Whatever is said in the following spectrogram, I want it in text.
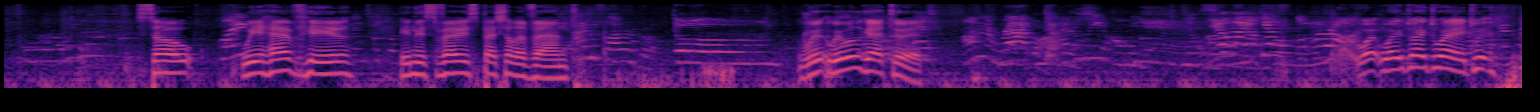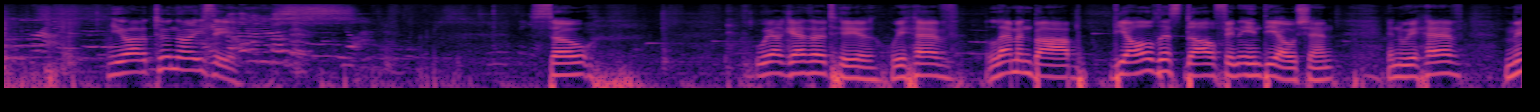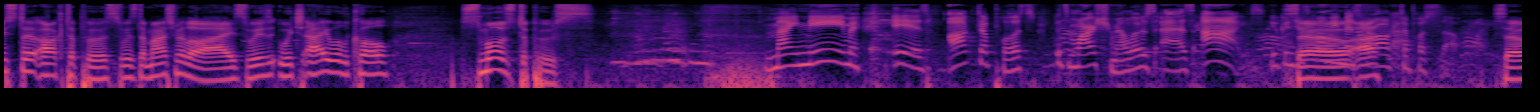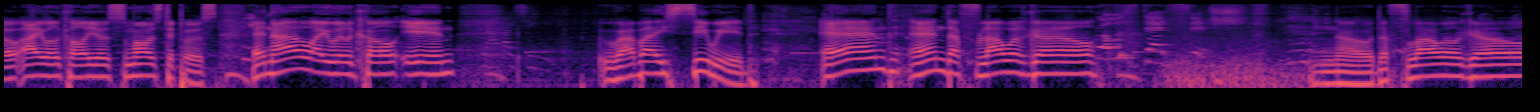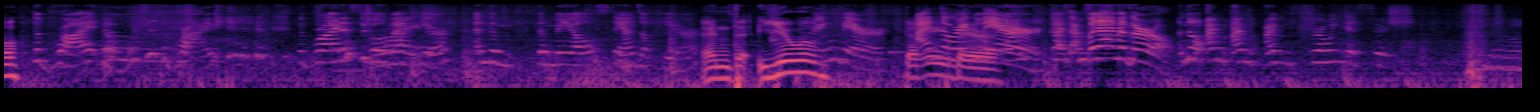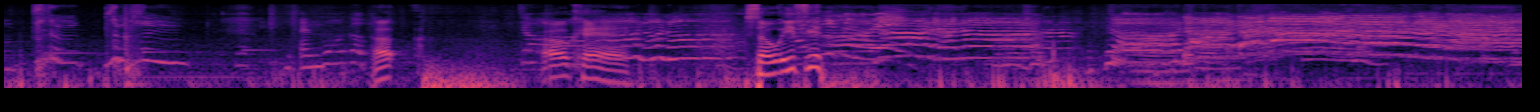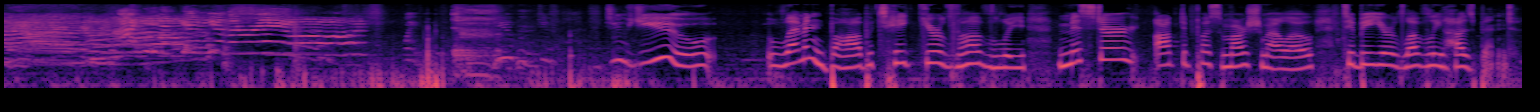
So we have here in this very special event. We, we will get to it. Wait, wait, wait, wait. You are too noisy. So, we are gathered here. We have Lemon Bob, the oldest dolphin in the ocean, and we have Mr. Octopus with the marshmallow eyes, with, which I will call Smoztopus. My name is Octopus with marshmallows as eyes. You can just call So, me Mr. uh, Octopus, though. So I will call you Smostipus. And now I will call in Rabbi Seaweed. And and the flower girl. Rose dead fish. No, the flower girl. The bride. No, which is the bride? the bride has to go back here, and the the male stands up here. And you will The Ring bearer. the I'm ring the ring bearer. bearer. Guys, I'm but I'm a girl. No, I'm I'm I'm throwing dead fish. And walk up. Uh, okay. So if you Do you, Lemon Bob, take your lovely Mr. Octopus Marshmallow to be your lovely husband?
